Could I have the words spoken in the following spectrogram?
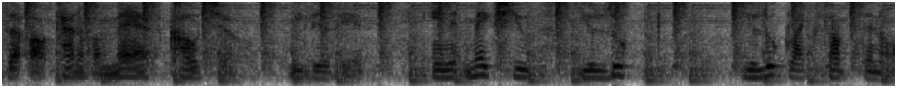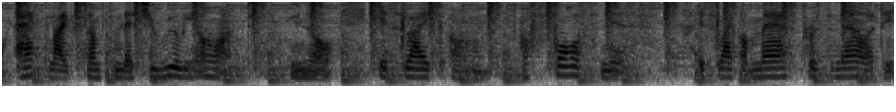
Is a, a, kind of a mass culture we live in, and it makes you you look you look like something or act like something that you really aren't. You know, it's like um, a falseness. It's like a mass personality.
